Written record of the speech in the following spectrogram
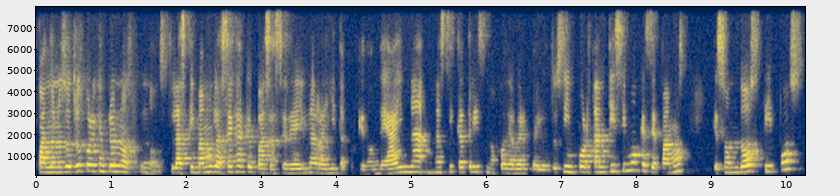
Cuando nosotros, por ejemplo, nos, lastimamos la ceja, ¿qué pasa? Se ve ahí una rayita, porque donde hay una, una cicatriz no puede haber pelo. Entonces, importantísimo que sepamos que son dos tipos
